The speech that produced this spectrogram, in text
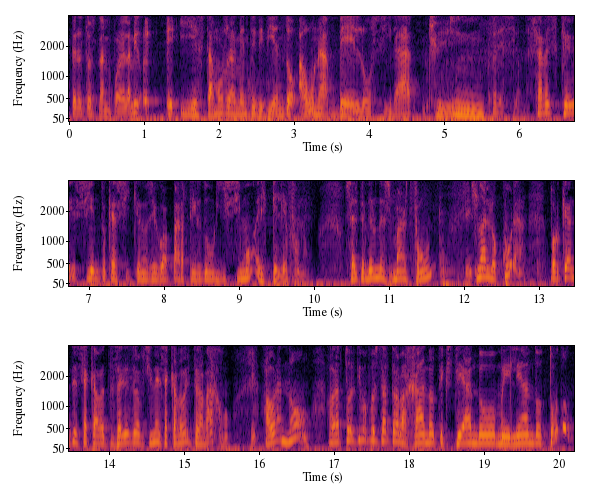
pero entonces también por el amigo Amigo, eh, eh, y estamos realmente viviendo a una velocidad Sí. impresionante. ¿Sabes qué? Siento que así que nos llegó a partir durísimo el teléfono. O sea, el tener un smartphone Sí. es una locura. Porque antes se acaba, te salías de la oficina y se acababa el trabajo. Sí. Ahora no. Ahora todo el tiempo puedes estar trabajando, texteando, maileando, todo.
